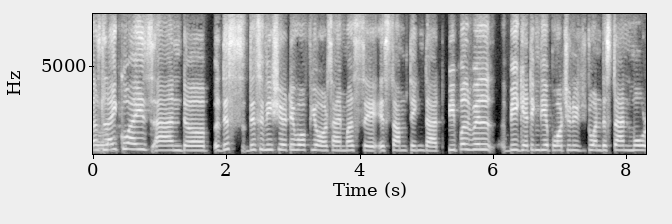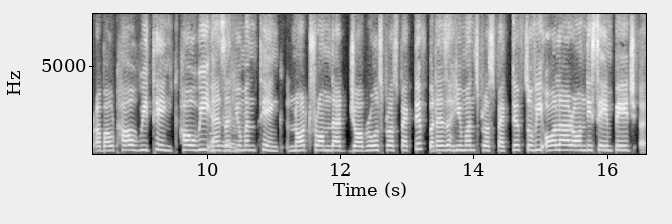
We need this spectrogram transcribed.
as so. likewise and uh, this this initiative of yours i must say is something that people will be getting the opportunity to understand more about how we think how we mm-hmm. as a mm-hmm. human think not from that job roles perspective but as a human's perspective. So we all are on the same page. Uh,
